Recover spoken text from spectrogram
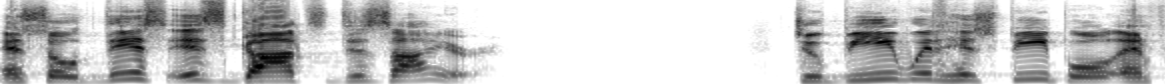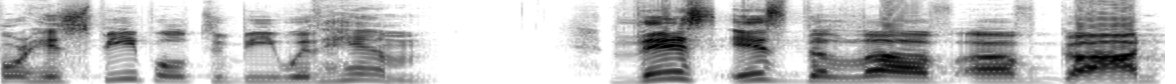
And so, this is God's desire to be with His people and for His people to be with Him. This is the love of God,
